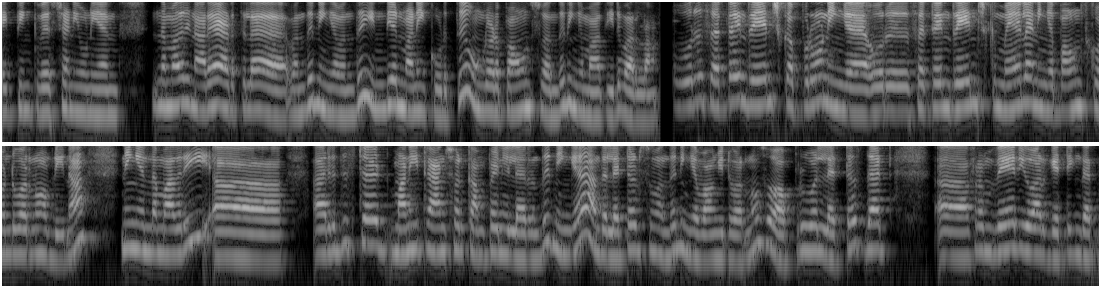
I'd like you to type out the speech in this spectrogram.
I think Western Union இந்த மாதிரி நிறையா இடத்துல வந்து நீங்கள் வந்து இந்தியன் மணி கொடுத்து உங்களோட பவுண்ட்ஸ் வந்து நீங்கள் மாற்றிட்டு வரலாம். ஒரு சர்டைன் ரேஞ்ச்க்கு அப்புறம் நீங்கள் ஒரு சர்டைன் ரேஞ்ச்க்கு மேலே நீங்கள் பவுண்ட்ஸ் கொண்டு வரணும் அப்படின்னா நீங்கள் இந்த மாதிரி ரிஜிஸ்டர்ட் மணி ட்ரான்ஸ்ஃபர் கம்பெனிலேருந்து நீங்கள் அந்த லெட்டர்ஸும் வந்து நீங்கள் வாங்கிட்டு வரணும். So approval letters that from where you are getting that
